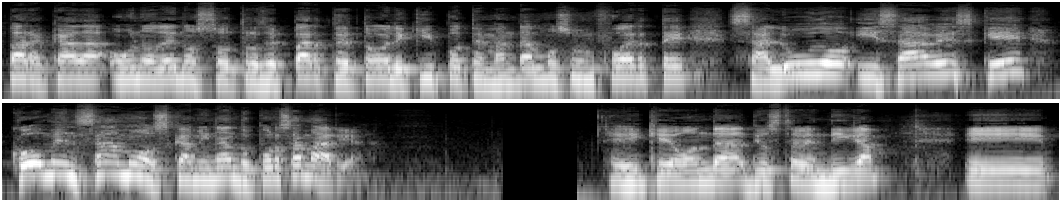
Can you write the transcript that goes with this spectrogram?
para cada uno de nosotros. De parte de todo el equipo te mandamos un fuerte saludo y sabes que comenzamos caminando por Samaria. Hey, qué onda, Dios te bendiga. Eh,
